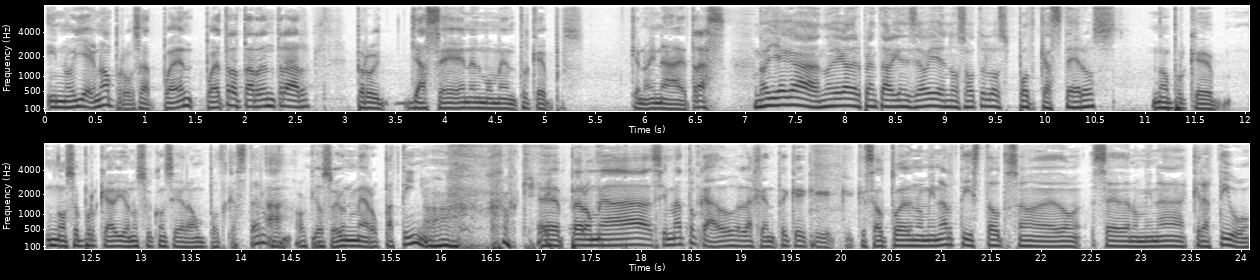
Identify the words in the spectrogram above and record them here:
y no llega, no, pero o sea, pueden, puede tratar de entrar, pero ya sé en el momento que pues que no hay nada detrás. No llega, no llega de repente alguien y dice, oye, nosotros los podcasteros. No, porque no sé por qué yo no soy considerado un podcastero. Ah. Yo soy un mero patiño. ok. Eh, pero me ha, sí me ha tocado la gente que, que, que- que se autodenomina artista o se, se denomina creativo.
